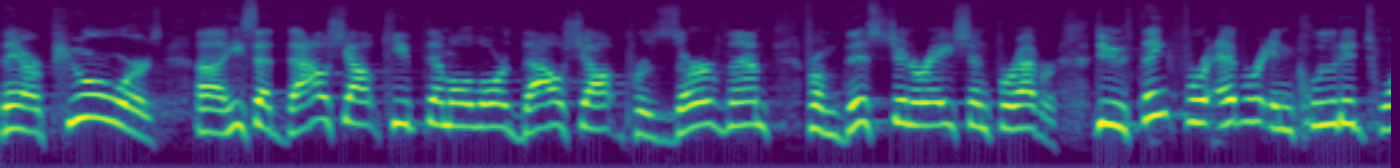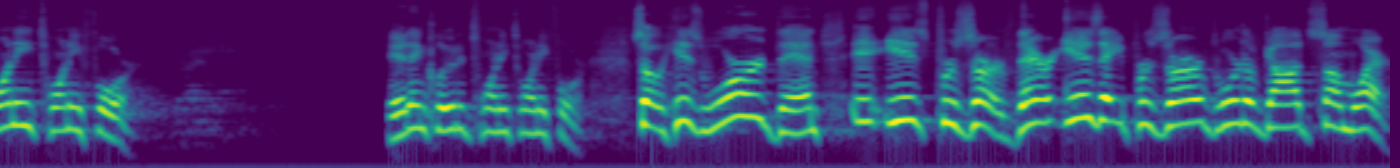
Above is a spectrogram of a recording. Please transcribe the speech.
they are pure words. Uh, he said, Thou shalt keep them, O Lord, thou shalt preserve them from this generation forever. Do you think forever included 2024? It included 2024. So his word then is preserved. There is a preserved word of God somewhere.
